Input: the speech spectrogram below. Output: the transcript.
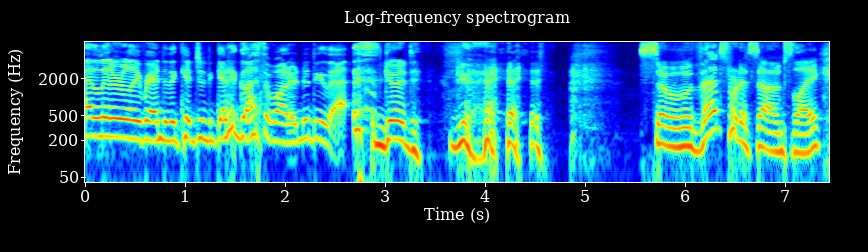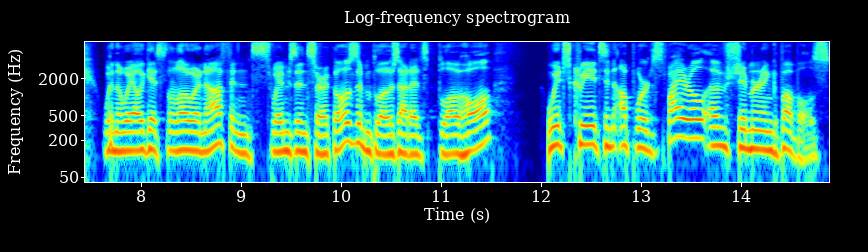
I literally ran to the kitchen to get a glass of water to do that. Good. Good. So that's what it sounds like when the whale gets low enough and swims in circles and blows out its blowhole, which creates an upward spiral of shimmering bubbles.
